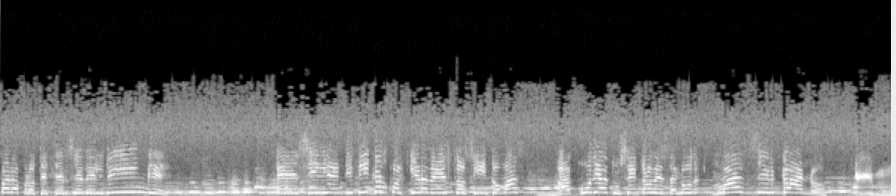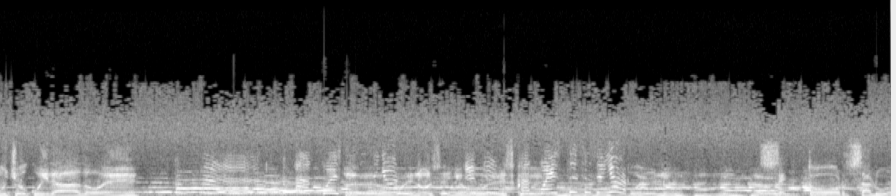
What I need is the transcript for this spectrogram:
para protegerse del dengue. Eh, cualquiera de estos síntomas, acude a tu centro de salud más cercano. Y mucho cuidado, ¿eh? Ah, acuéstese, Eh, señor. bueno, señor, Eh, es que... Acuéstese, señor. Bueno. Sector salud.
